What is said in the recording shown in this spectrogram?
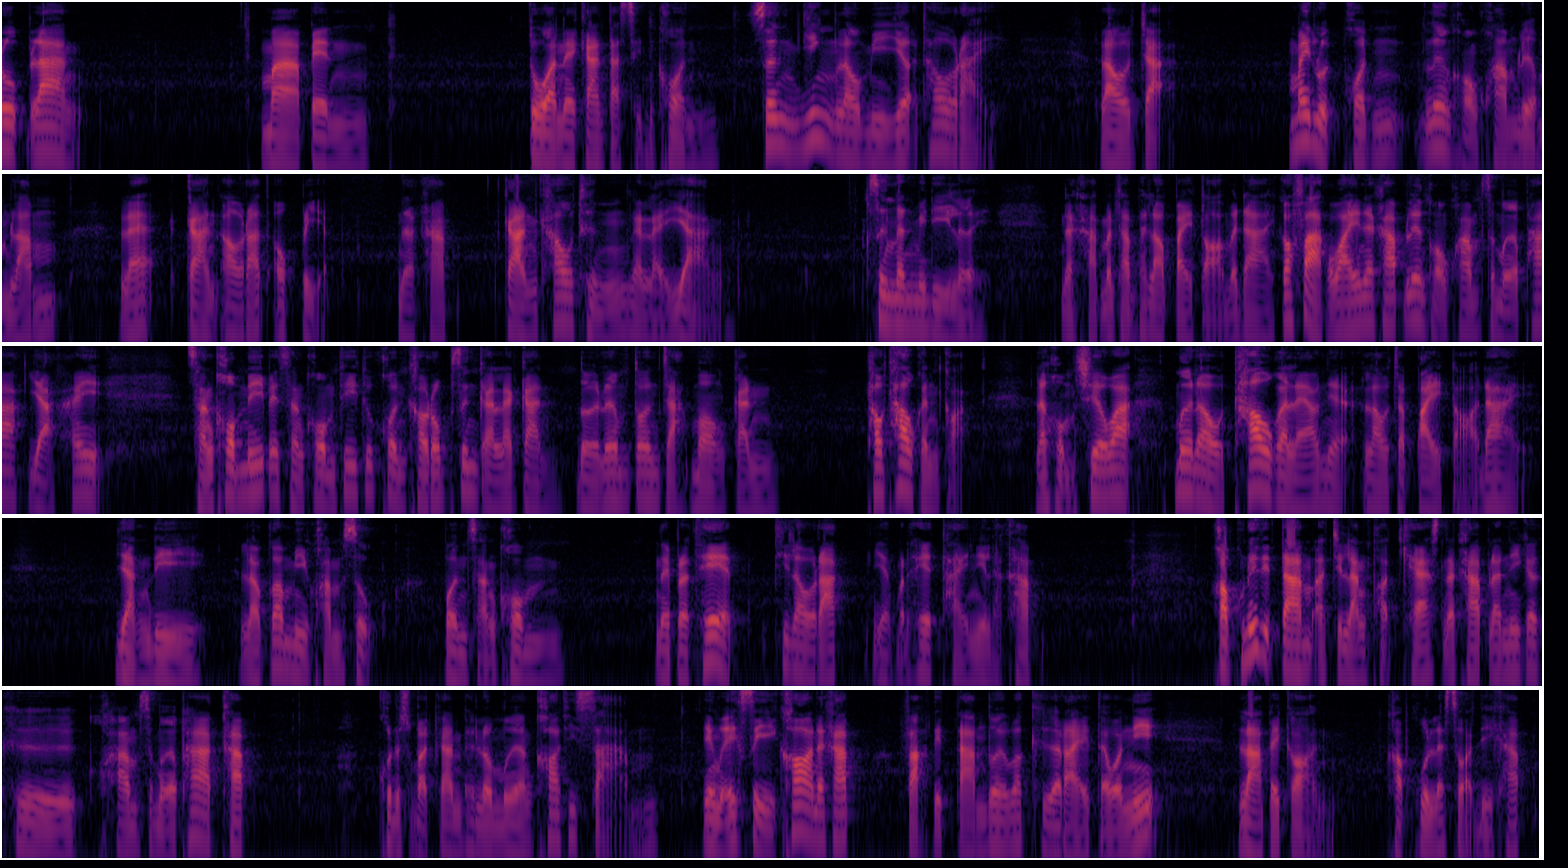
รูปร่าง มาเป็นตัวในการตัดสินคน ซึ่งยิ่งเรามีเยอะเท่าไหร่ เราจะไม่หลุดพ้นเรื่องของความเหลื่อมล้ำและการเอารัดเอาเปรียบนะครับ การเข้าถึงหลาย ๆ อย่าง ซึ่งนั่นไม่ดีเลย นะครับมันทำให้เราไปต่อไม่ได้ ก็ฝากไว้นะครับเรื่องของความเสมอภาคอยากให้สังคมนี้เป็นสังคมที่ทุกคนเคารพซึ่งกันและกัน โดยเริ่มต้นจากมองกันเท่าๆกันก่อน แล้วผมเชื่อว่าเมื่อเราเท่ากันแล้วเนี่ยเราจะไปต่อได้ อย่างดีแล้วก็มีความสุขบนสังคมในประเทศที่เรารักอย่างประเทศไทยนี่แหละครับ ขอบคุณที่ติดตามอจิลังพอดแคสต์นะครับ และนี่ก็คือความเสมอภาคครับ คุณสมบัติการเป็นพลเมืองข้อที่ 3 ยังเหลืออีก 4 ข้อนะครับ ฝากติดตามด้วยว่าคืออะไร แต่วันนี้ลาไปก่อนขอบคุณและสวัสดีครับ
